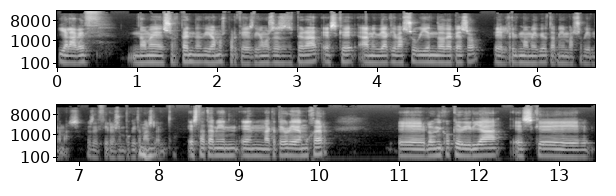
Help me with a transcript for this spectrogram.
y a la vez no me sorprende, digamos, porque es, digamos, desesperar, es que a medida que va subiendo de peso, el ritmo medio también va subiendo más. Es decir, es un poquito más lento. Está también en la categoría de mujer. Eh, lo único que diría es que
